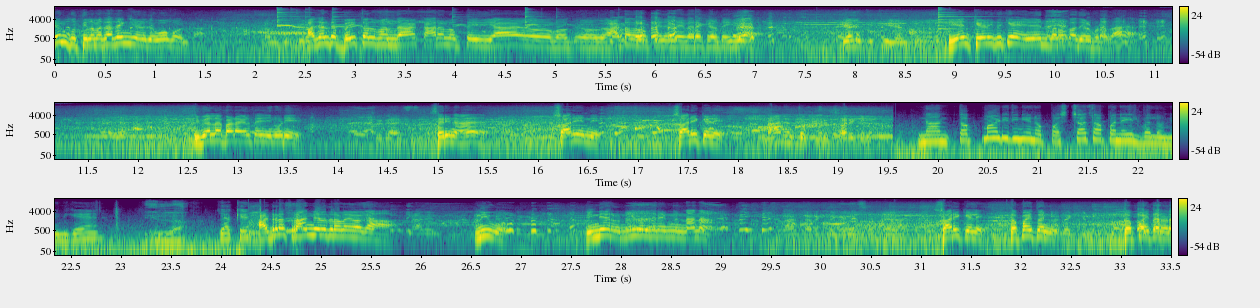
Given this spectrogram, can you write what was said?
ಏನ್ ಗೊತ್ತಿಲ್ಲ, ಮತ್ತೆ ಅದಂಗೆ ಹೇಳಿದೆ, ಹೋಗು ಅಂತ. ಅದಲ್ಲದೆ ಬೈಕಲ್ಲಿ ಬಂದ, ಕಾರಲ್ಲಿ ಹೋಗ್ತಾ ಇದೀಯಾ? ಆಟೋದಲ್ಲಿ ಹೋಗ್ತಾ ಇದೆಯಾ ಬೇರೆ ಕೇಳ್ತಾ ಇದೆಯಾ? ಏನು ಕೇಳಿದ್ದಕ್ಕೆ, ಏನ್ ಬರುತ್ತೋ ಅದು ಹೇಳ್ಬಿಡೋದಾ? ಇವೆಲ್ಲ ಬೇಡ ಹೇಳ್ತಾ ಇದೀನಿ, ನೋಡಿ. ಸರಿನಾ? ಸಾರಿ ಅನ್ನಿ. ಸಾರಿ ಕೇಳಿ. ನಾನೇನು ತಪ್ಪು ಮಾಡಿ ಸಾರಿ ಕೇಳಿ. ನಾನ್ ತಪ್ಪು ಮಾಡಿದೀನಿ ಅನ್ನೋ ಪಶ್ಚಾತ್ತಾಪನೇ ಇಲ್ವಲ್ಲೋ ನಿನಗೆ? ಇಲ್ಲ. ಯಾಕೆ? ಅಡ್ರೆಸ್ ರಾಂಗ್ ಹೇಳಿದ್ರಲ್ಲ ಇವಾಗ. ನೀವು. ಇನ್ಯಾರು? ನೀವು ಅಂದ್ರೆ ನಾನಾ? ಸಾರಿ ಕೇಳಿ. ತಪ್ಪಾಯ್ತು ಅನ್ನಿ. ತಪ್ಪಾಯ್ತಣ್ಣ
